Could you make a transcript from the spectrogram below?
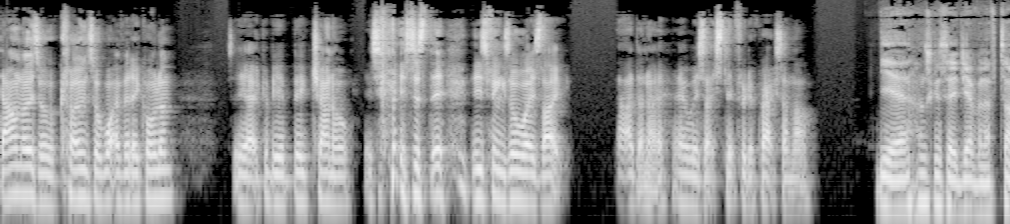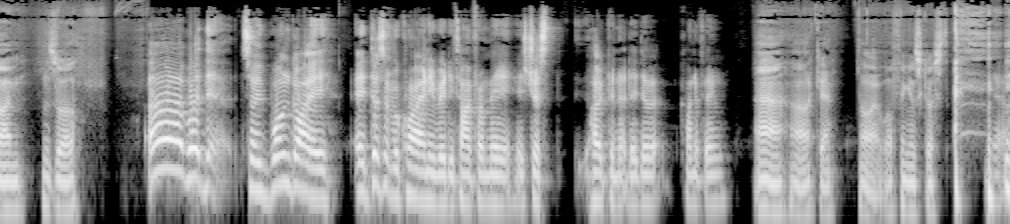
downloads or clones or whatever they call them. So yeah, it could be a big channel. It's it's just these things always like I don't know, they always like slip through the cracks somehow. Yeah, I was going to say, do you have enough time as well? Uh, well, the, so one guy, it doesn't require any really time from me. It's just hoping that they do it, kind of thing. Ah, oh, okay. All right. Well, fingers crossed. yeah.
